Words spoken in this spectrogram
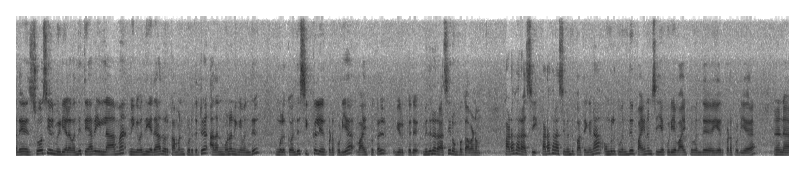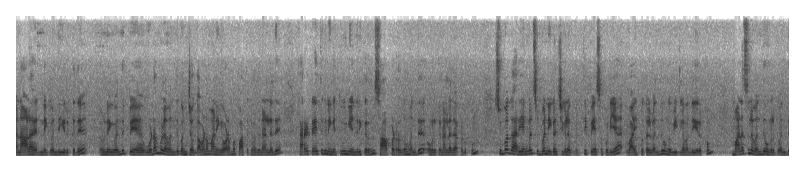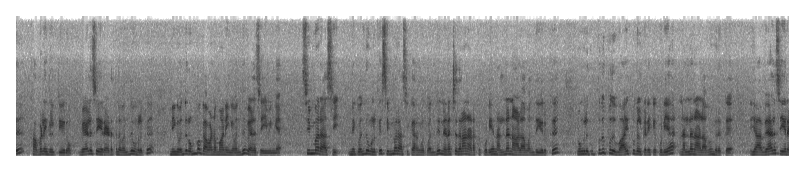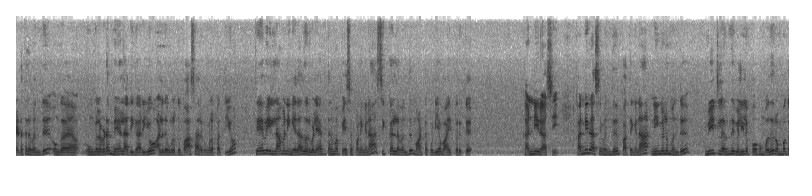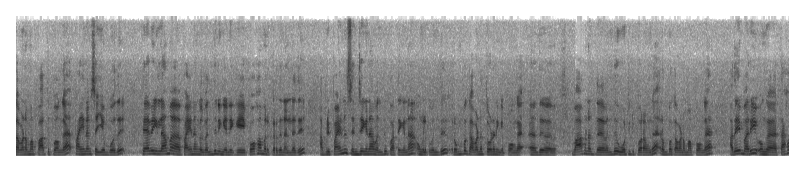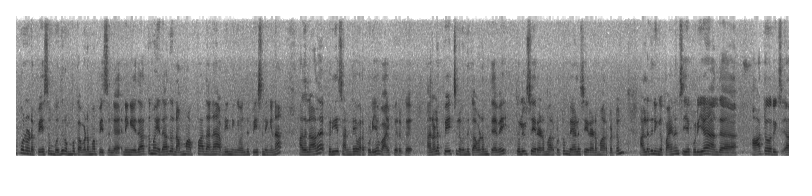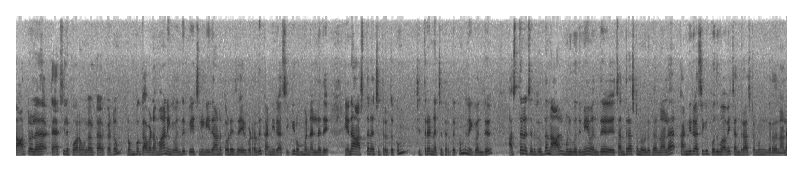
அதே சோஷியல் மீடியாவில் வந்து தேவையில்லாமல் நீங்கள் வந்து ஏதாவது ஒரு கமெண்ட் கொடுத்துட்டு அதன் மூலம் நீங்கள் வந்து உங்களுக்கு வந்து சிக்கல் ஏற்படக்கூடிய வாய்ப்புகள் இருக்குது. மிதுன ராசி ரொம்ப கவனம். கடகராசி கடகராசி வந்து பார்த்திங்கன்னா உங்களுக்கு வந்து பயணம் செய்யக்கூடிய வாய்ப்பு வந்து ஏற்படக்கூடிய நாளாக இன்றைக்கி வந்து இருக்குது. நீங்கள் வந்து பே உடம்புல வந்து கொஞ்சம் கவனமாக நீங்கள் உடம்ப பார்த்துக்கிறது நல்லது. கரெக்ட் டயத்துக்கு நீங்கள் தூங்கி எந்திரிக்கிறதும் சாப்பிட்றதும் வந்து உங்களுக்கு நல்லதாக கொடுக்கும். சுப காரியங்கள் சுப நிகழ்ச்சிகளை பற்றி பேசக்கூடிய வாய்ப்புகள் வந்து உங்கள் வீட்டில் வந்து இருக்கும். மனசில் வந்து உங்களுக்கு வந்து கவலைகள் தீரும். வேலை செய்கிற இடத்துல வந்து உங்களுக்கு நீங்கள் வந்து ரொம்ப கவனமாக நீங்கள் வந்து வேலை செய்வீங்க. சிம்ம ராசி. இன்றைக்கி வந்து உங்களுக்கு சிம்ம ராசிக்காரங்களுக்கு வந்து நினச்சதெல்லாம் நடக்கக்கூடிய நல்ல நாளாக வந்து இருக்குது உங்களுக்கு புது புது வாய்ப்புகள் கிடைக்கக்கூடிய நல்ல நாளாகவும் இருக்குது யா வேலை செய்கிற இடத்துல வந்து உங்கள் உங்களை விட மேல் அதிகாரியோ அல்லது உங்களுக்கு பாஸாக இருக்கவங்கள பற்றியோ தேவையில்லாமல் நீங்கள் ஏதாவது ஒரு விளையாட்டுத்தனமாக பேச போனீங்கன்னா சிக்கலில் வந்து மாட்டக்கூடிய வாய்ப்பு இருக்குது கன்னிராசி கன்னிராசி வந்து பார்த்திங்கன்னா நீங்களும் வந்து வீட்டில் இருந்து வெளியில் போகும்போது ரொம்ப கவனமாக பார்த்து போங்க பயணம் செய்யும்போது தேவையில்லாமல் பயணங்கள் வந்து நீங்கள் இன்றைக்கி போகாமல் இருக்கிறது நல்லது. அப்படி பயணம் செஞ்சீங்கன்னா வந்து பார்த்தீங்கன்னா உங்களுக்கு வந்து ரொம்ப கவனத்தோடு நீங்கள் போங்க. அது வாகனத்தை வந்து ஓட்டிகிட்டு போகிறவங்க ரொம்ப கவனமாக போங்க. அதே மாதிரி உங்கள் தகப்பனோட பேசும்போது ரொம்ப கவனமாக பேசுங்க. நீங்கள் யதார்த்தமாக ஏதாவது நம்ம அப்பா தானே அப்படின்னு நீங்கள் வந்து பேசுனீங்கன்னா அதனால் பெரிய சண்டை வரக்கூடிய வாய்ப்பு இருக்குது அதனால் பேச்சில் வந்து கவனம் தேவை. தொழில் செய்கிற இடமா இருக்கட்டும் வேலை செய்கிற இடமா இருக்கட்டும் அல்லது நீங்கள் பயணம் செய்யக்கூடிய அந்த ஆட்டோ ரிக்ஸ் ஆட்டோவில் டாக்ஸியில் போகிறவங்கள்ட்ட இருக்கட்டும் ரொம்ப கவனமாக நீங்கள் வந்து பேச்சில் நிதானத்தோடு செயல்படுறது கன்னிராசிக்கு ரொம்ப நல்லது. ஏன்னா அஸ்த நட்சத்திரத்துக்கும் சித்திரை நட்சத்திரத்துக்கும் இன்றைக்கி வந்து அஸ்த நட்சத்திரத்துக்கு தான் நாள் முழுவதுமே வந்து சந்திராஷ்டமம் இருக்கிறதுனால கன்னிராசிக்கு பொதுவாகவே சந்திராஷ்டமங்கிறதுனால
